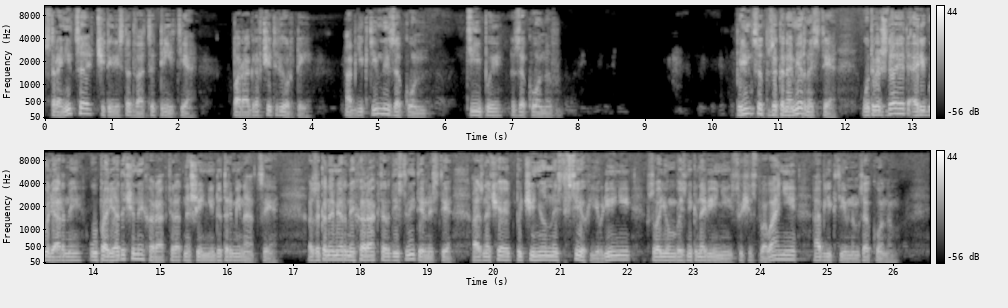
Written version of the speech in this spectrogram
Страница 423. Параграф 4. Объективный закон. Типы законов. Принцип закономерности утверждает регулярный, упорядоченный характер отношений детерминации. Закономерный характер действительности означает подчиненность всех явлений в своем возникновении и существовании объективным законам.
